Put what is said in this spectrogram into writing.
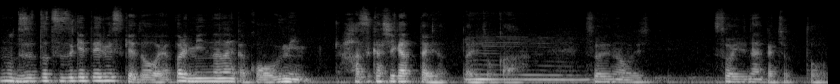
もうずっと続けてるっすけどやっぱりみんななんかこう海恥ずかしがったりだったりとかうん。そういうのをそういうなんかちょっと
